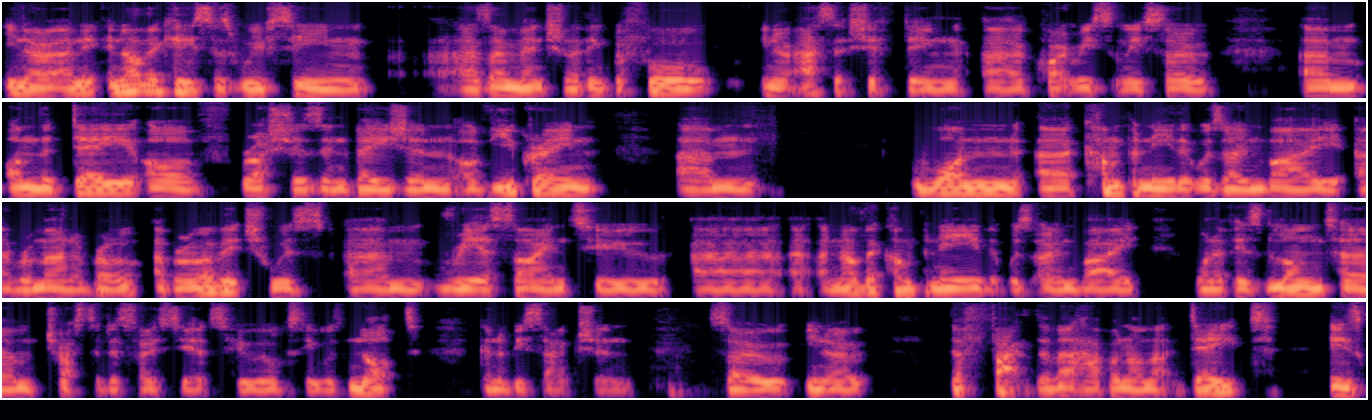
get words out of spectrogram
you know, and in other cases, we've seen, as I mentioned, I think before, you know, asset shifting uh, quite recently. So um, on the day of Russia's invasion of Ukraine, um, one uh, company that was owned by uh, Roman Abramovich was um, reassigned to uh, another company that was owned by one of his long-term trusted associates, who obviously was not going to be sanctioned. So, you know, the fact that that happened on that date is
